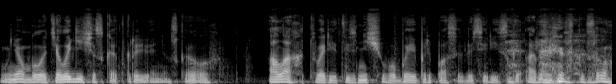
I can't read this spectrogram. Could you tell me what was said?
у него было теологическое откровение. Он сказал, Аллах творит из ничего боеприпасы для сирийской армии, сказал.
